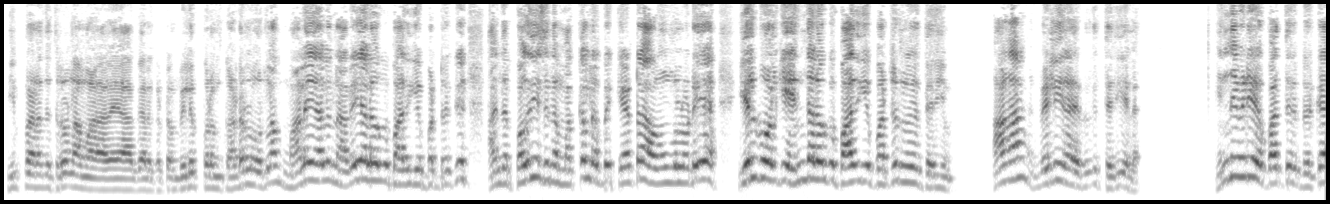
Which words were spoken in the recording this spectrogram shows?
இப்ப நடந்த திருவண்ணாமலையாக இருக்கட்டும் விழுப்புரம் கடலூர்லாம் மழையால நிறைய அளவுக்கு பாதிக்கப்பட்டிருக்கு. அந்த பகுதியை சேர்ந்த மக்கள்கிட்ட போய் கேட்டா அவங்களுடைய இயல்பு வாழ்க்கை எந்த அளவுக்கு பாதிக்கப்பட்டிருக்கிறது தெரியும். ஆனா வெளியில இருக்கு தெரியல. இந்த வீடியோ பார்த்துக்கிட்டு இருக்க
